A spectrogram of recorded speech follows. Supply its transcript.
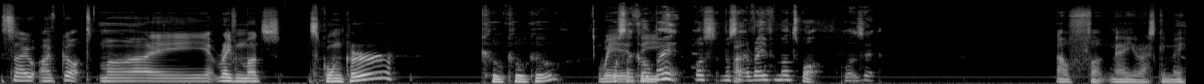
So I've got my Raven Mods Squonker. Cool, cool, cool. What's that called, mate? What's what's that? A Raven Mods? What? What is it? Oh fuck! Now you're asking me.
